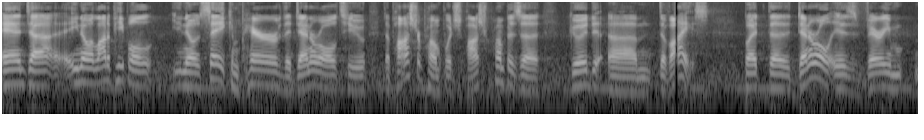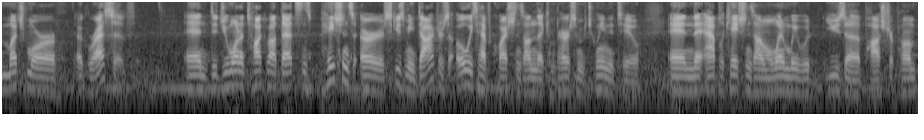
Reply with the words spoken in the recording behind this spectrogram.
and uh, you know a lot of people you know say compare the Denneroll to the posture pump, which posture pump is a good um, device, but the Denneroll is very much more aggressive and did you want to talk about that since patients, or excuse me, doctors always have questions on the comparison between the two and the applications on when we would use a posture pump,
